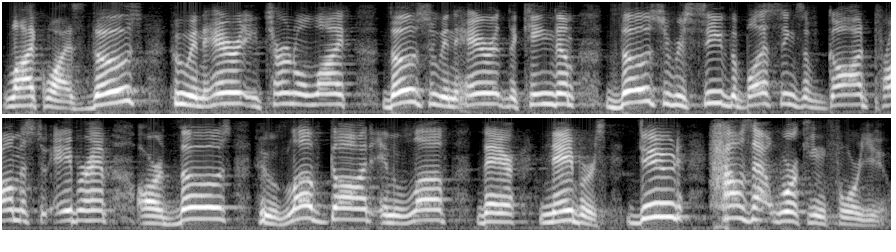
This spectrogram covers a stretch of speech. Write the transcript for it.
likewise. Those who inherit eternal life, those who inherit the kingdom, those who receive the blessings of God promised to Abraham are those who love God and love their neighbors. Dude, how's that working for you?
